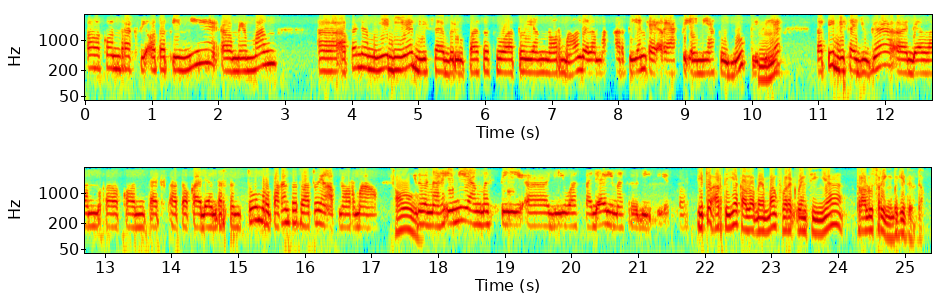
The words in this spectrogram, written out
uh, kontraksi otot ini uh, memang uh, apa namanya dia bisa berupa sesuatu yang normal dalam artian kayak reaksi ilmiah tubuh gitu Hmm. ya. Tapi bisa juga uh, dalam uh, konteks atau keadaan tertentu merupakan sesuatu yang abnormal. Oh, Gitu. Nah, ini yang mesti uh, diwaspadai Mas Rudi gitu. itu artinya kalau memang frekuensinya terlalu sering begitu dok?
